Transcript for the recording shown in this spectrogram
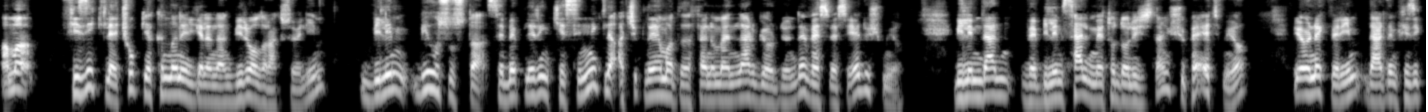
Ama fizikle çok yakından ilgilenen biri olarak söyleyeyim bilim bir hususta sebeplerin kesinlikle açıklayamadığı fenomenler gördüğünde vesveseye düşmüyor. Bilimden ve bilimsel metodolojiden şüphe etmiyor. Bir örnek vereyim. Derdim fizik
